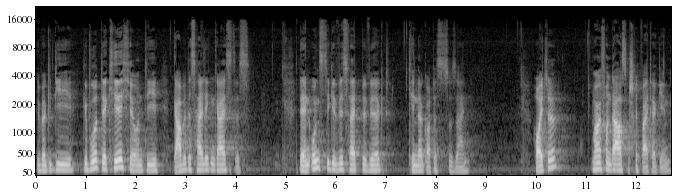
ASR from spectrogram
über die Geburt der Kirche und die Gabe des Heiligen Geistes, der in uns die Gewissheit bewirkt, Kinder Gottes zu sein. Heute wollen wir von da aus einen Schritt weitergehen.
